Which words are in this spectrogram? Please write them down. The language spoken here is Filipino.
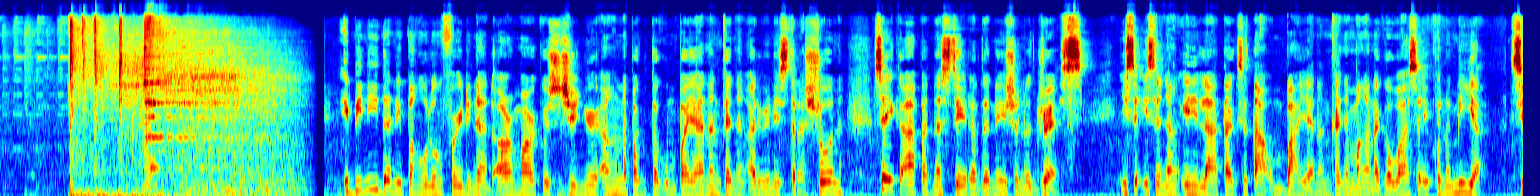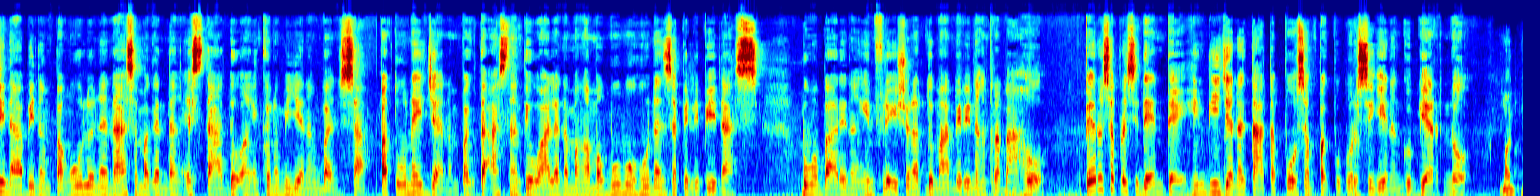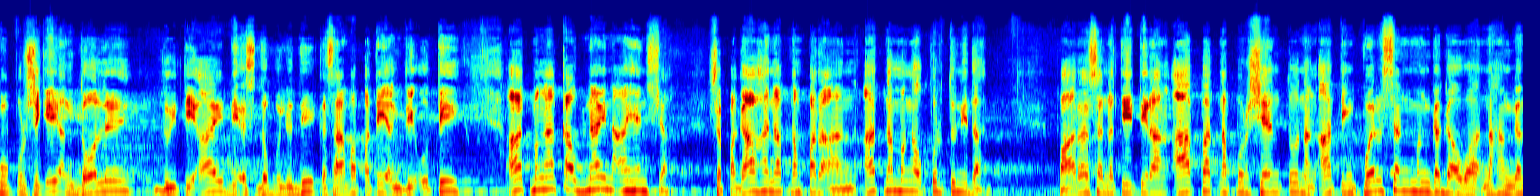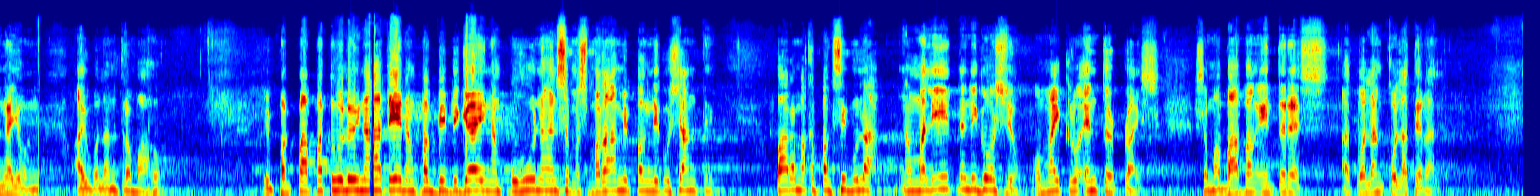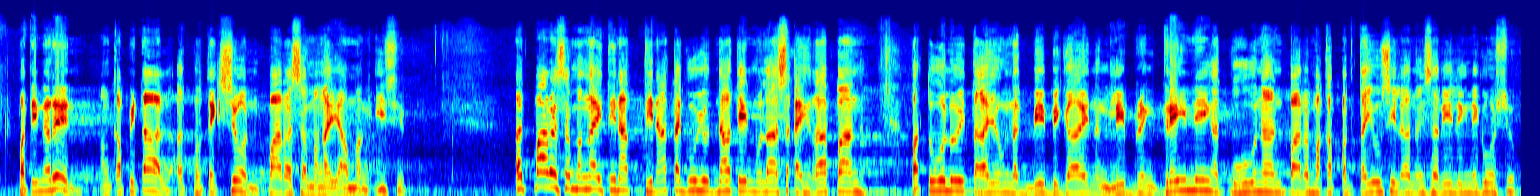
Ibinida ni Pangulong Ferdinand R. Marcos Jr. ang napagtagumpayan ng kanyang administrasyon sa ikaapat na State of the Nation Address. Isa-isa niyang inilatag sa taong bayan ang kanyang mga nagawa sa ekonomiya. Sinabi ng Pangulo na nasa magandang estado ang ekonomiya ng bansa. Patunay dyan ang pagtaas ng tiwala ng mga mamumuhunan sa Pilipinas. Bumaba rin ang inflation at dumami rin ang trabaho. Pero sa presidente, hindi dyan nagtatapos ang pagpupursige ng gobyerno. Magpupursige ang DOLE, DTI, DSWD, kasama pati ang DOT at mga kaugnay na ahensya sa paghahanap ng paraan at ng mga oportunidad para sa natitirang apat na porsyento ng ating puwersang manggagawa na hanggang ngayon ay walang trabaho. Ipagpapatuloy natin ang pagbibigay ng puhunan sa mas marami pang negosyante para makapagsimula ng maliit na negosyo o micro-enterprise sa mababang interes at walang kolateral. Pati na rin ang kapital at proteksyon para sa mga yamang isip. At para sa mga itina- tinataguyod natin mula sa kahirapan, patuloy tayong nagbibigay ng libreng training at puhunan para makapagtayo sila ng sariling negosyo.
